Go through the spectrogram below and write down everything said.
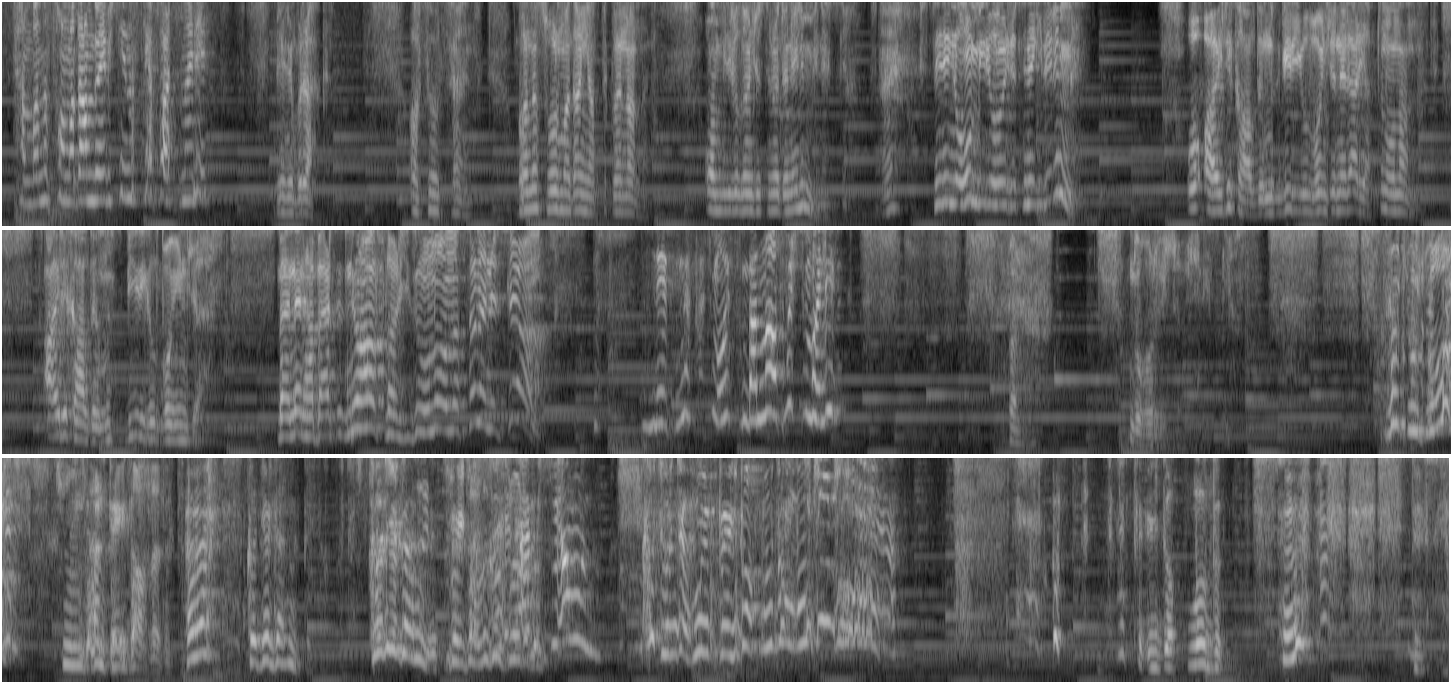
sen bana sormadan böyle bir şey nasıl yaparsın Halil? Beni bırak. Asıl sen bana sormadan yaptıklarını anlat. 11 yıl öncesine dönelim mi Neslihan? Senin 11 yıl öncesine gidelim mi? O ayrı kaldığımız bir yıl boyunca neler yaptın onu anlat. Ayrı kaldığımız bir yıl boyunca benden habersiz ne haltlar yedin onu anlatsana Neslihan. Ne, ne saçmalıyorsun? Ben ne yapmışım Halil? Bana doğruyu söyle Neslihan. Bu çocuğu kimden peydahladın? He? Kadir'den mi peydahladın? Kadir'den mi peydahladın? Söyle Ben bir şey yapmadım. Kadir'den mi peydahladın bu çocuğu? Peydahladın? He? Neslihan.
